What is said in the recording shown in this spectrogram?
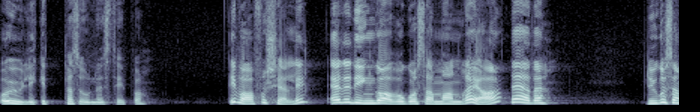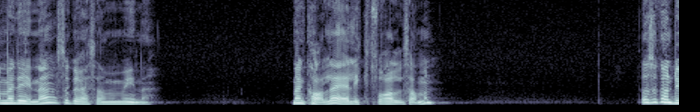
og ulike personlighetstyper. De var forskjellige. Er det din gave å gå sammen med andre? Ja, det er det. Du går sammen med dine, så går jeg sammen med mine. Men kallet er likt for alle sammen. Og så kan du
